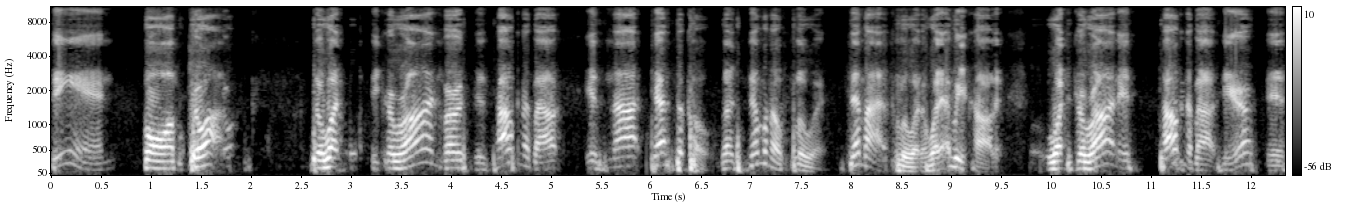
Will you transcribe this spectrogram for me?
Then forms drops. So what the Quran verse is talking about is not testicle, but seminal fluid, semi-fluid, or whatever you call it. What the Quran is talking about here is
